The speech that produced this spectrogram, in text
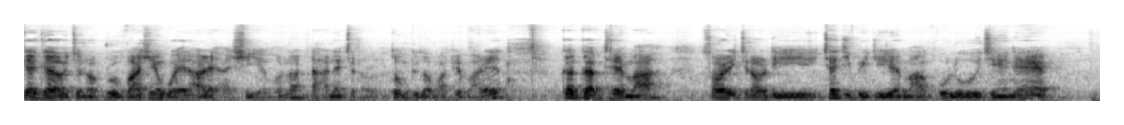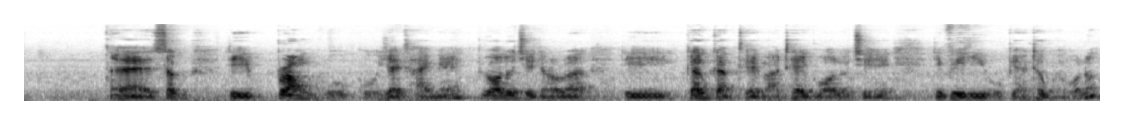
ကက်ကက်ကိုကျွန်တော် pro version ဝယ်ထားတဲ့ဟာရှိရပေါ့နော်ဒါနဲ့ကျွန်တော်တို့အသုံးပြုသွားမှာဖြစ်ပါတယ်ကက်ကက်ထဲမှာ sorry ကျွန်တော်ဒီ Chat GPT ထဲမှာကိုလိုချင်တဲ့အဲဒီ prompt ကိုကိုရိုက်ခိုင်းမယ်ပြောလို့ချင်းကျွန်တော်တို့ကဒီ CapCut ထဲမှာထည့်ပေါ်လို့ချင်းဒီဗီဒီယိုကိုပြန်ထုတ်မယ်ပေါ့နော်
